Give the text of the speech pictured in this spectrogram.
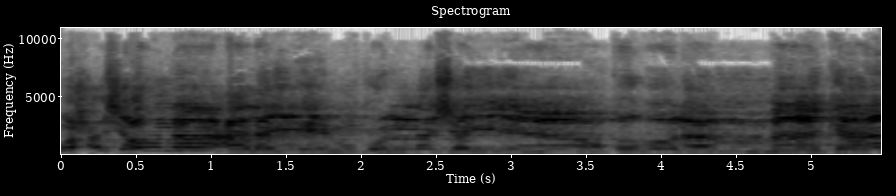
وحشرنا عليهم كل شيء قبلا ما ليؤمنوا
